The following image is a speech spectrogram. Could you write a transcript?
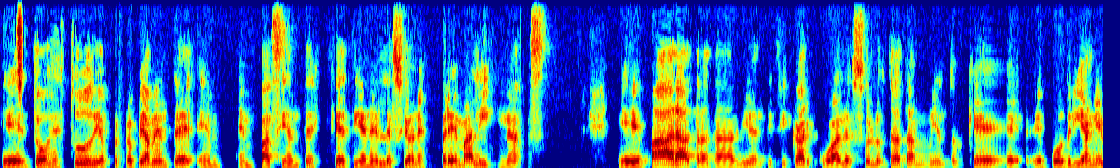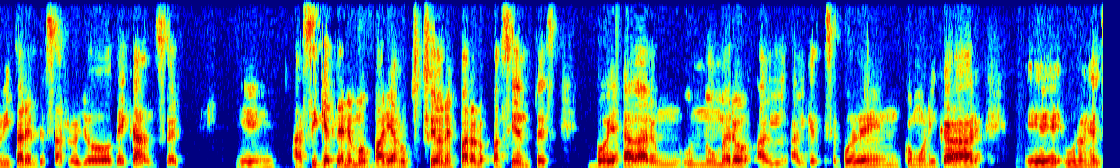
eh, dos estudios propiamente en, pacientes que tienen lesiones premalignas eh, para tratar de identificar cuáles son los tratamientos que eh, podrían evitar el desarrollo de cáncer. así que tenemos varias opciones para los pacientes. Voy a dar un, número al, que se pueden comunicar eh, uno es el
